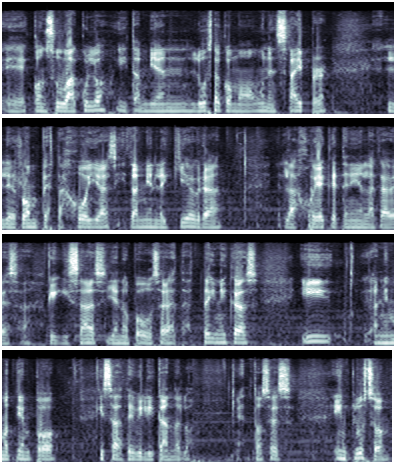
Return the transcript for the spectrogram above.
eh, con su báculo y también lo usa como un sniper, le rompe estas joyas y también le quiebra la joya que tenía en la cabeza. Que quizás ya no puede usar estas técnicas y al mismo tiempo quizás debilitándolo. Entonces, incluso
